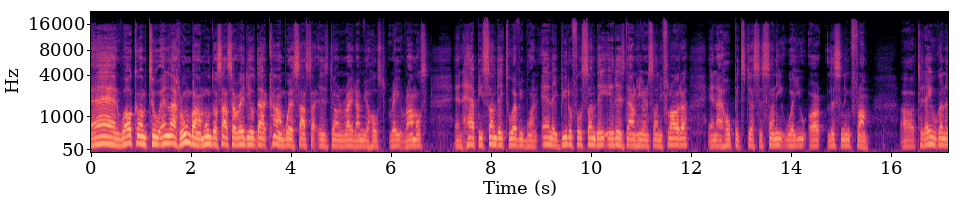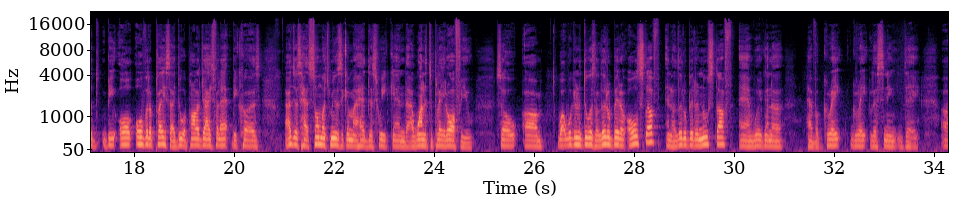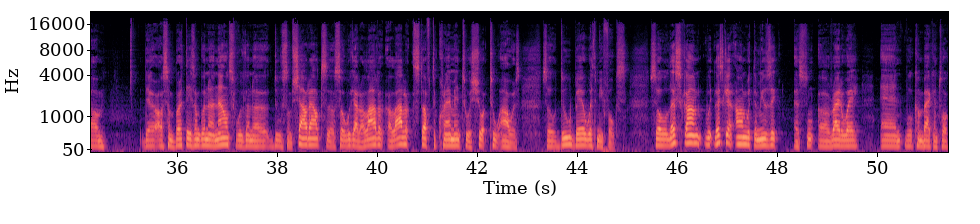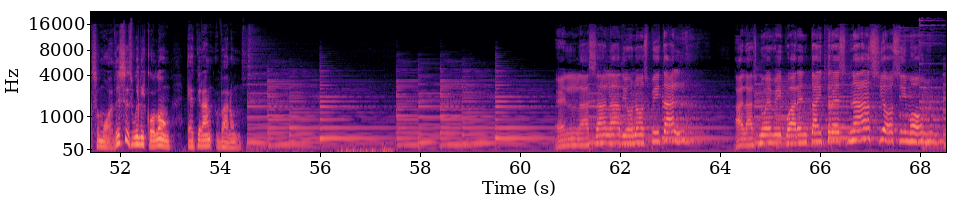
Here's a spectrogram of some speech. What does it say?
And welcome to En La Rumba, MundoSalsaRadio.com, where salsa is done right. I'm your host, Ray Ramos. And happy Sunday to everyone. And a beautiful Sunday it is down here in sunny Florida. And I hope it's just as sunny where you are listening from. Uh, today we're going to be all over the place. I do apologize for that because I just had so much music in my head this week and I wanted to play it all for you. So, um, what we're going to do is a little bit of old stuff and a little bit of new stuff, and we're going to have a great, great listening day. Um, there are some birthdays I'm going to announce. We're going to do some shout outs. Uh, so we got a lot of a lot of stuff to cram into a short 2 hours. So do bear with me folks. So let's go on with, let's get on with the music as soon, uh, right away and we'll come back and talk some more. This is Willie Colon, El Gran Varón. En la sala de un hospital, a las nueve y cuarenta y tres nació Simón.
